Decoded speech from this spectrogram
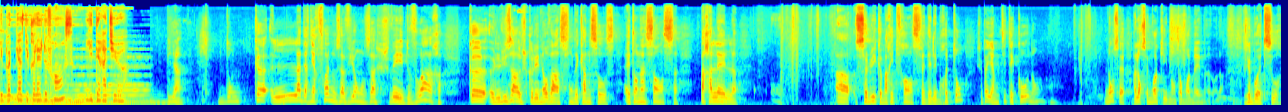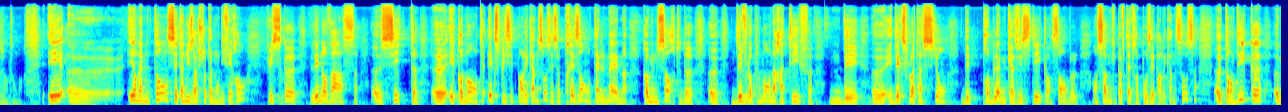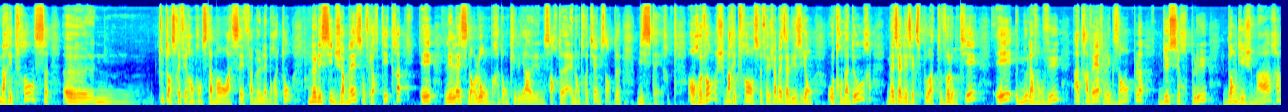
Les podcasts du Collège de France, littérature. Bien. Donc, euh, la dernière fois, nous avions achevé de voir que l'usage que les novas font des cansos est en un sens parallèle à celui que Marie de France fait des les Bretons. Je ne sais pas, il y a un petit écho, non? Non, alors c'est moi qui m'entends moi-même. Euh, voilà. J'ai beau être sourd, j'entends. Et, euh, et en même temps, c'est un usage totalement différent, puisque les novas euh, cite euh, et commente explicitement les cansos et se présente elle-même comme une sorte de euh, développement narratif et d'exploitation des problèmes casuistiques ensemble, en somme qui peuvent être posés par les cansos, tandis que Marie de France tout en se référant constamment à ces fameux les bretons, ne les cite jamais, sauf leur titre, et les laisse dans l'ombre. Donc il y a une sorte, elle entretient une sorte de mystère. En revanche, Marie de France ne fait jamais allusion aux troubadours, mais elle les exploite volontiers, et nous l'avons vu à travers l'exemple du surplus d'Anguigemard,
